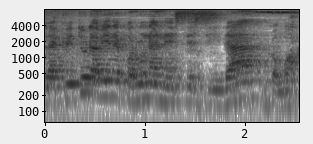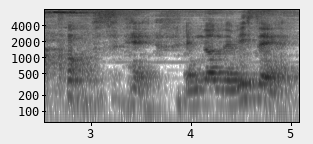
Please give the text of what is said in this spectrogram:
la escritura viene por una necesidad, como en donde, viste,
